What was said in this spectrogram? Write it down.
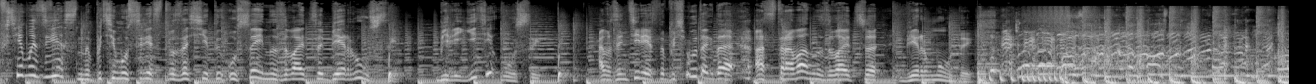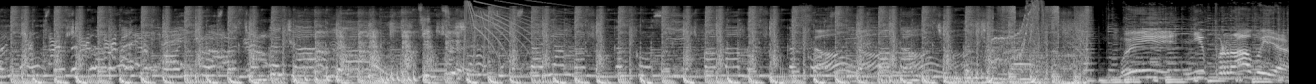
Всем известно, почему средство защиты усей называется берусы. Берегите усы А вот интересно, почему тогда острова называются Бермуды? Мы не правые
